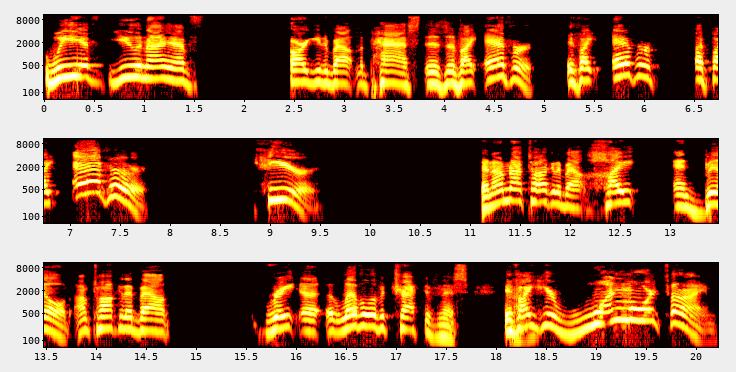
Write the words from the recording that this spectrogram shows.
we have, you and I have argued about in the past is if I ever, if I ever, if I ever hear, and I'm not talking about height and build, I'm talking about rate, uh, a level of attractiveness. If I hear one more time,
